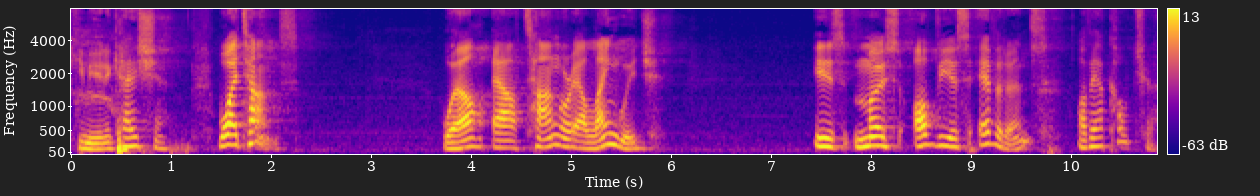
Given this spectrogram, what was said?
communication. Why tongues? Well, our tongue or our language is most obvious evidence of our culture.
